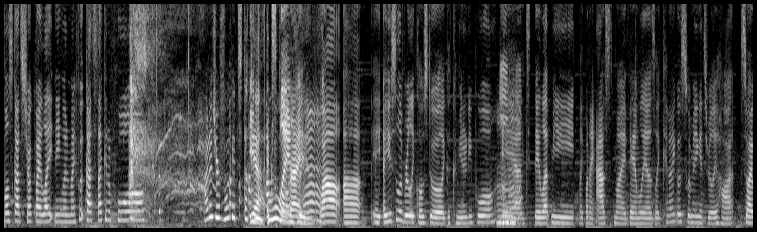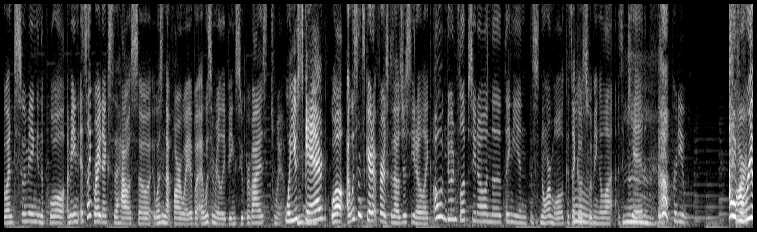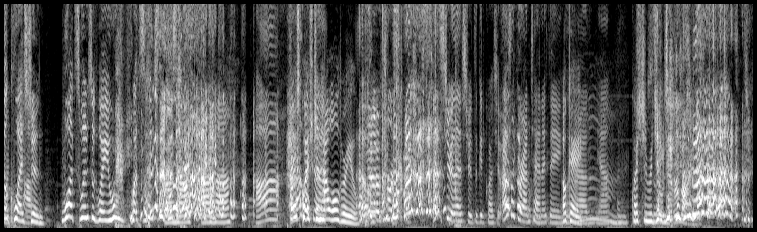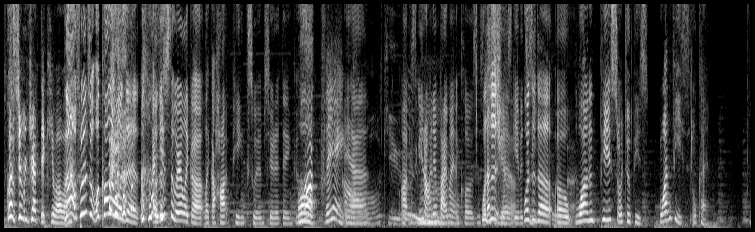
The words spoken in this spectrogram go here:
almost got struck by lightning when my foot got stuck in a pool. How did your foot get stuck Yeah, in the pool? explain, right. please. Well, uh, I, I used to live really close to a, like a community pool, Mm-hmm. and they let me like when I asked my family, I was like, "Can I go swimming? It's really hot." So I went swimming in the pool. I mean, it's like right next to the house, so it wasn't that far away, but I wasn't really being supervised. Swim. Were you scared? Well, I wasn't scared at first because I was just, you know, like, oh, I'm doing flips, you know, and the thingy, and it's normal because I go Mm. swimming a lot as a kid. Pretty. I have a real towards the top. question. What swimsuit were you wearing? What's Uh-huh. Ah, I First question, like, a- how old were you? Yeah, first question. That's true. That's true. It's a good question. I was like around ten, I think. like, Okay. around- yeah. Question So rejected. never mind. Question rejected, Chihuahua. No, swimsuit. What color was it? I used to wear like a like a hot pink swimsuit. I think. oh, pink. Yeah. Aw, cute. Uh, 'cause, you know, I didn't buy my own clothes. Was That's it? just gave it was to it me. a, a one piece or two piece? one piece? Okay.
